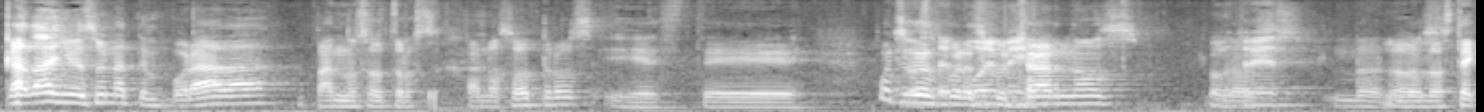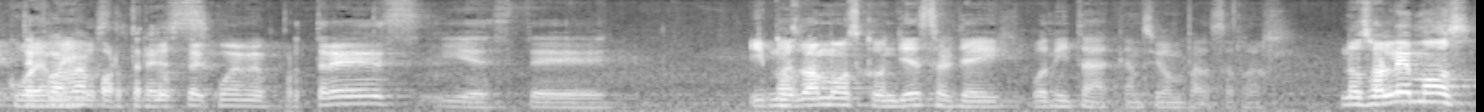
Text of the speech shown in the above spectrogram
cada año es una temporada Para nosotros. para nosotros. Y este. Muchas Los gracias por TQM. escucharnos. Por Los- tres. lo- Los, los, los TQM. TQM por tres. los TQM por tres. Y este. Y pues No. vamos con Yesterday. Bonita canción para cerrar. Nos solemos.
